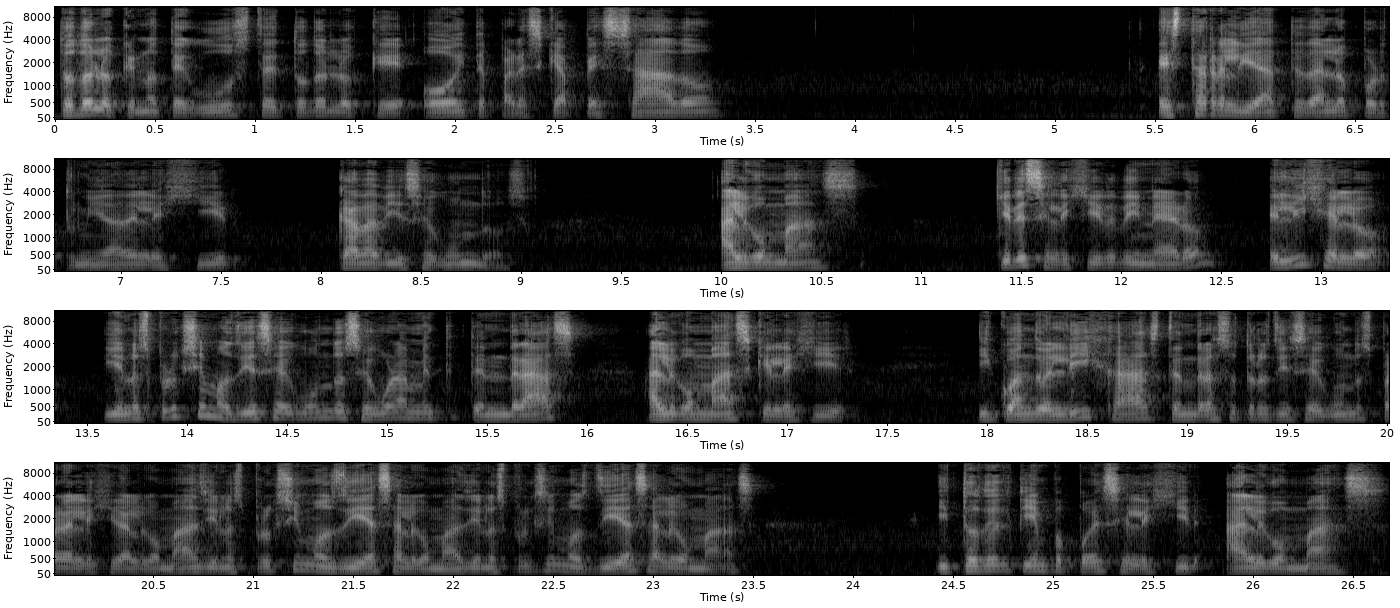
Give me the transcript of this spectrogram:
Todo lo que no te guste, todo lo que hoy te parezca pesado. Esta realidad te da la oportunidad de elegir cada 10 segundos. Algo más. ¿Quieres elegir dinero? Elígelo. Y en los próximos 10 segundos seguramente tendrás algo más que elegir. Y cuando elijas, tendrás otros 10 segundos para elegir algo más. Y en los próximos días algo más. Y en los próximos días algo más. Y todo el tiempo puedes elegir algo más.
